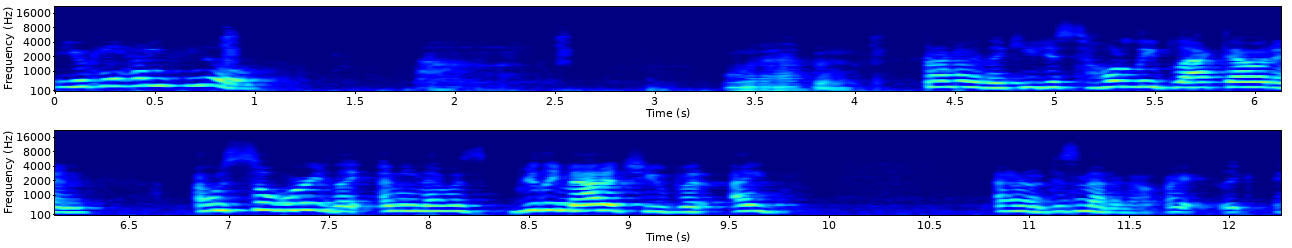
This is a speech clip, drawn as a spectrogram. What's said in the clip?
Are you okay? How do you feel? What happened? I don't know, like you just totally blacked out and I was so worried. Like, I mean, I was really mad at you, but I, I don't know. It doesn't matter now. I like,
